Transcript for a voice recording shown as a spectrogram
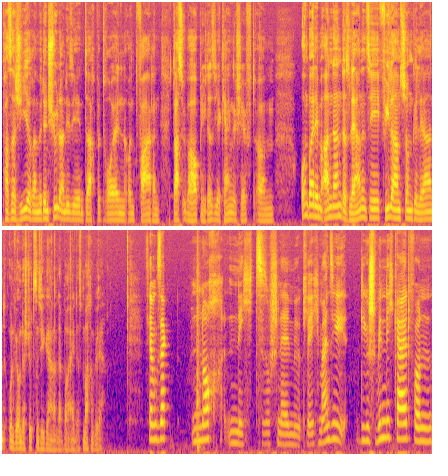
Passagieren, mit den Schülern, die sie jeden Tag betreuen und fahren. Das überhaupt nicht, das ist ihr Kerngeschäft. Ähm, und bei dem anderen, das lernen sie, viele haben es schon gelernt und wir unterstützen sie gerne dabei. Das machen wir. Sie haben gesagt, noch nicht so schnell möglich. Meinen Sie, die Geschwindigkeit von,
